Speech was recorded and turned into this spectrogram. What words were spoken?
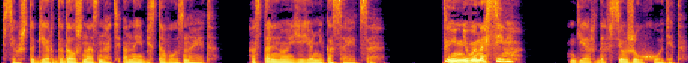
Все, что Герда должна знать, она и без того знает. Остальное ее не касается. «Ты невыносим!» Герда все же уходит.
